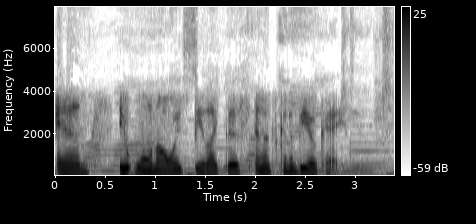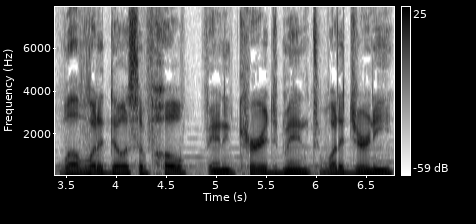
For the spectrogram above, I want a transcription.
And it won't always be like this and it's going to be okay. Well, what a dose of hope and encouragement. What a journey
